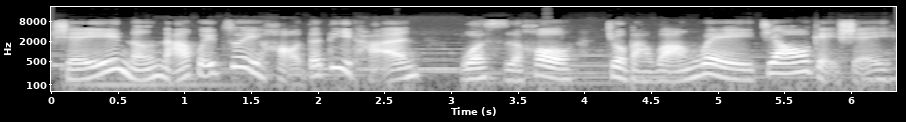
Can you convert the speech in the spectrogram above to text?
谁能拿回最好的地毯，我死后就把王位交给谁。”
